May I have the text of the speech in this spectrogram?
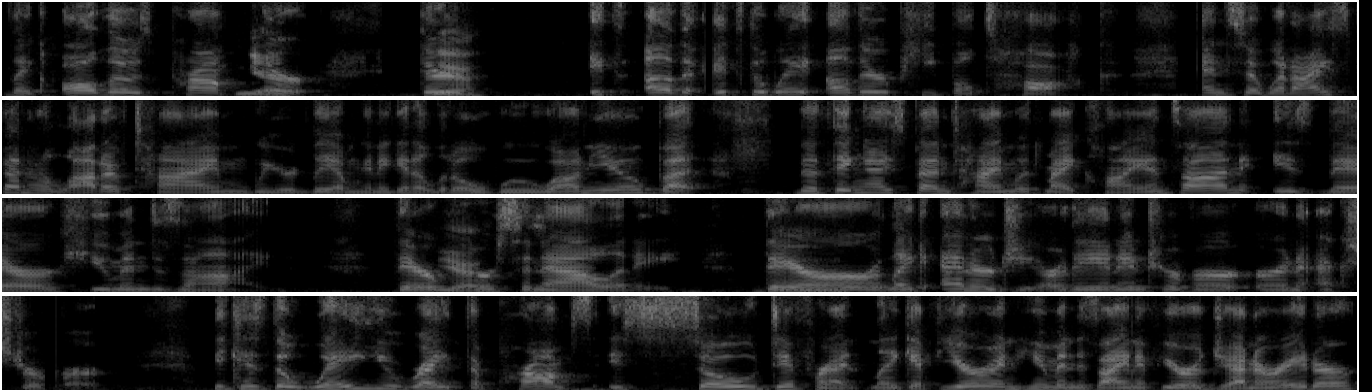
Like all those prompts, Yeah. they're they're Yeah. it's other it's the way other people talk. And so what I spend a lot of time, weirdly, I'm gonna get a little woo on you, but the thing I spend time with my clients on is their human design, their Yes. personality, mm-hmm. their like energy. Are they an introvert or an extrovert? Because the way you write the prompts is so different. Like if you're in human design, if you're a generator,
